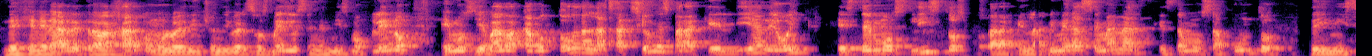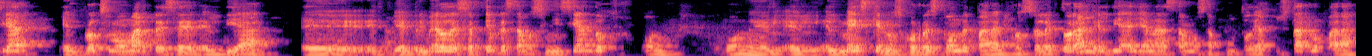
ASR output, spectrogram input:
de generar, de trabajar, como lo he dicho en diversos medios, en el mismo pleno. Hemos llevado a cabo todas las acciones para que el día de hoy estemos listos para que en la primera semana que estamos a punto de iniciar el próximo martes, el, día, eh, el, primero de septiembre, estamos iniciando con, con el, el, mes que nos corresponde para el proceso electoral. El día ya nada estamos a punto de ajustarlo para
